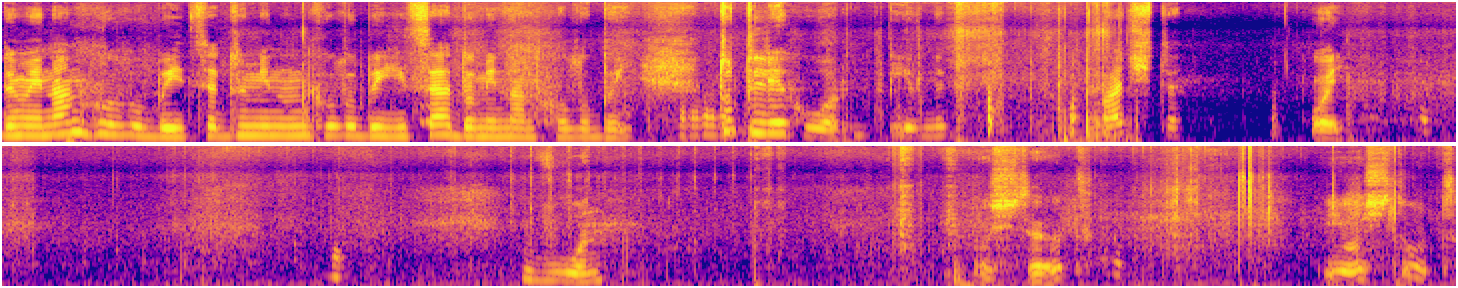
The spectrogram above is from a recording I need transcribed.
Домінант голубий, це домінант голубий, і це домінант голубий. Тут легорн, півник. Бачите? Ой. Вон. Ось тут. І ось тут.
